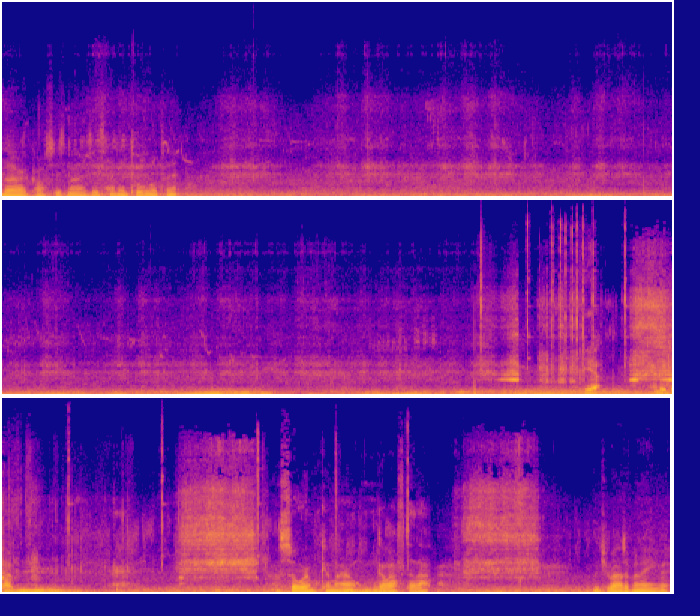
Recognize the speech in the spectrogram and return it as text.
there across his nose. He's heading towards it. Yeah, there we go. I saw him come out and go after that. Would you rather believe it?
